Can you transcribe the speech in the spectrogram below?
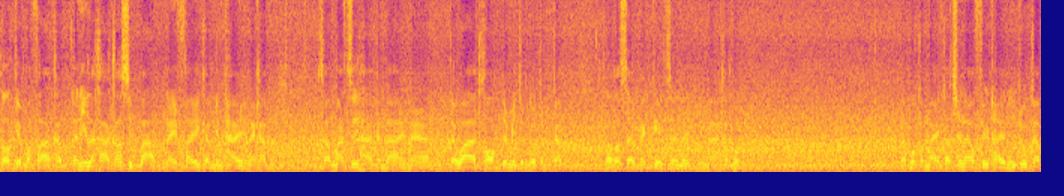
ก็เก็บมาฝากครับ อันนี้ราคา 90 บาทในไฟล์การบินไทยนะครับ สามารถซื้อหากันได้นะฮะ แต่ว่าของจะมีจำนวนจำกัด เขาก็ใส่แพ็กเกจใส่อะไรอย่างนี้มาครับผม แล้วพบกันใหม่กับช anel ฟิลไทยในยูทูบครับ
